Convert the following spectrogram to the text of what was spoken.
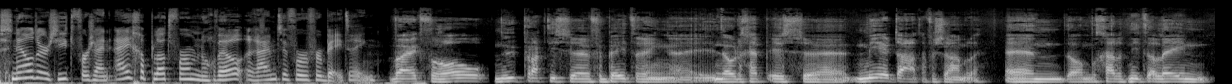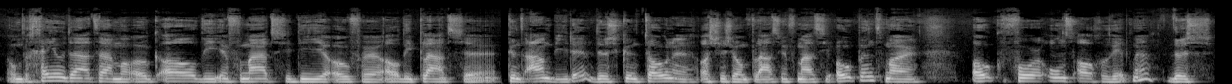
Snelder ziet voor zijn eigen platform nog wel ruimte voor verbetering. Waar ik vooral nu praktische verbetering uh, nodig heb, is uh, meer data verzamelen. En dan gaat het niet alleen om de geodata, maar ook al die informatie die je over al die plaatsen kunt aanbieden. Dus kunt tonen als je zo'n plaatsinformatie opent, maar ook voor ons algoritme. Dus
